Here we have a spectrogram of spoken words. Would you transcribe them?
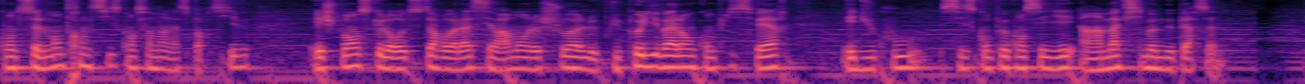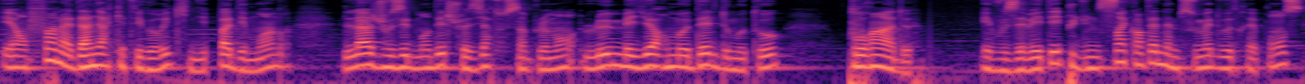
contre seulement 36 concernant la sportive. Et je pense que le Roadster, voilà, c'est vraiment le choix le plus polyvalent qu'on puisse faire. Et du coup, c'est ce qu'on peut conseiller à un maximum de personnes. Et enfin, la dernière catégorie qui n'est pas des moindres, là je vous ai demandé de choisir tout simplement le meilleur modèle de moto pour un à 2. Et vous avez été plus d'une cinquantaine à me soumettre votre réponse,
